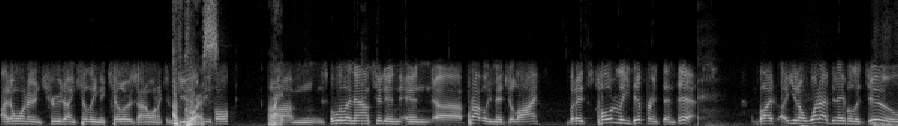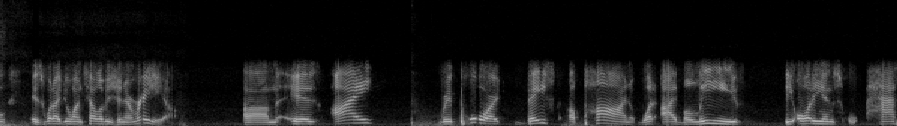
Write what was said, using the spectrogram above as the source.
I don't want to intrude on killing the killers. I don't want to confuse course. people. Right. Um, so we'll announce it in, in uh, probably mid July, but it's totally different than this. But, uh, you know, what I've been able to do is what I do on television and radio. Um, is I report based upon what I believe the audience has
